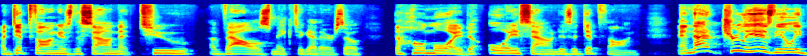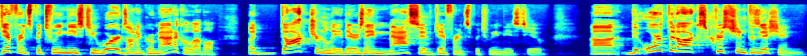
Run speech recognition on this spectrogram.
a diphthong is the sound that two vowels make together. So the homoi, the oi sound is a diphthong. And that truly is the only difference between these two words on a grammatical level. But doctrinally, there's a massive difference between these two. Uh, the Orthodox Christian position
